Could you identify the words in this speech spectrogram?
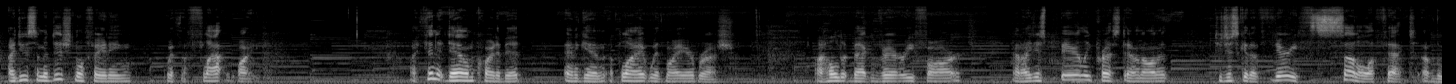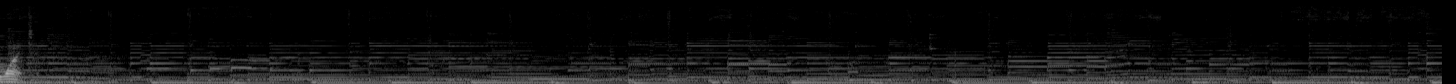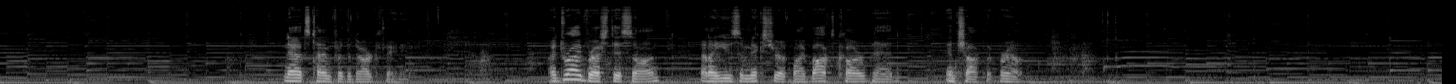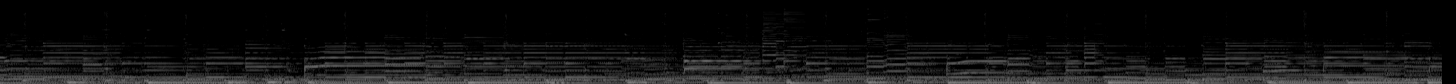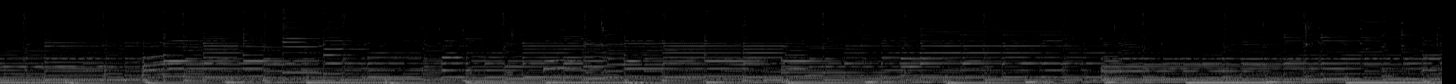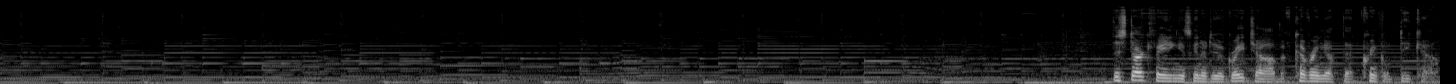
I do some additional fading with a flat white. I thin it down quite a bit, and again, apply it with my airbrush. I hold it back very far, and I just barely press down on it to just get a very subtle effect of the white. Now it's time for the dark fading. I dry brush this on, and I use a mixture of my boxcar red and chocolate brown. This dark fading is going to do a great job of covering up that crinkled decal.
